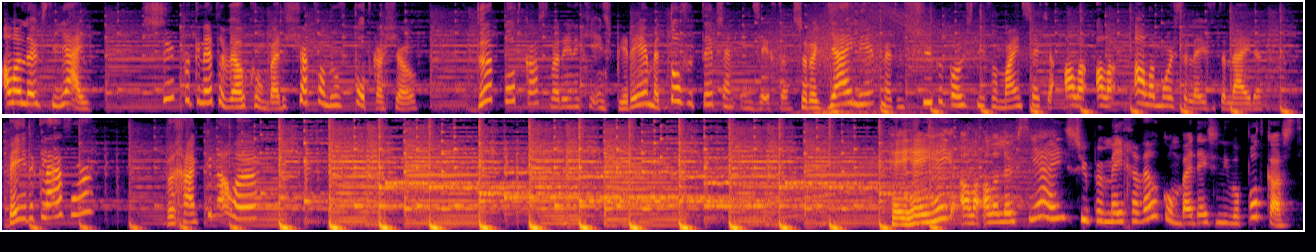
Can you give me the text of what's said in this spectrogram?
allerleukste jij. Super knetter welkom bij de Jacques van de Hoef podcast show. De podcast waarin ik je inspireer met toffe tips en inzichten. Zodat jij leert met een super positieve mindset je aller, aller, allermooiste leven te leiden. Ben je er klaar voor? We gaan knallen! Hey, hey, hey, alle allerleukste jij. Super mega welkom bij deze nieuwe podcast.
